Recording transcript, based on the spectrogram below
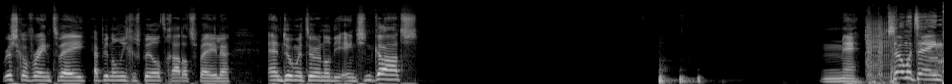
Risk of Rain 2, heb je nog niet gespeeld, ga dat spelen. En Doom Eternal, The Ancient Gods. Meh. Zometeen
